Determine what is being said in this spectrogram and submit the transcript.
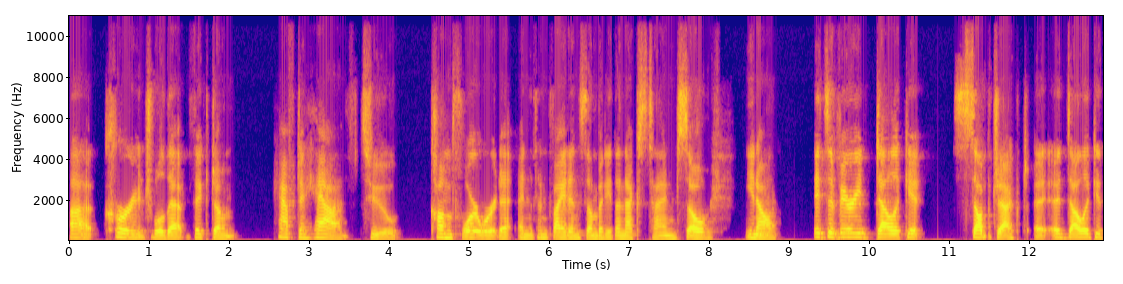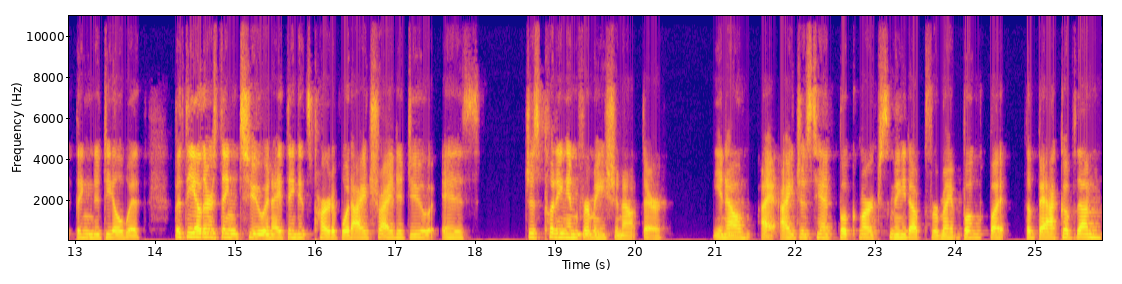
uh, courage will that victim have to have to come forward and confide in somebody the next time? So you know it's a very delicate subject a, a delicate thing to deal with but the other thing too, and I think it's part of what I try to do is just putting information out there. You know, I, I just had bookmarks made up for my book, but the back of them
